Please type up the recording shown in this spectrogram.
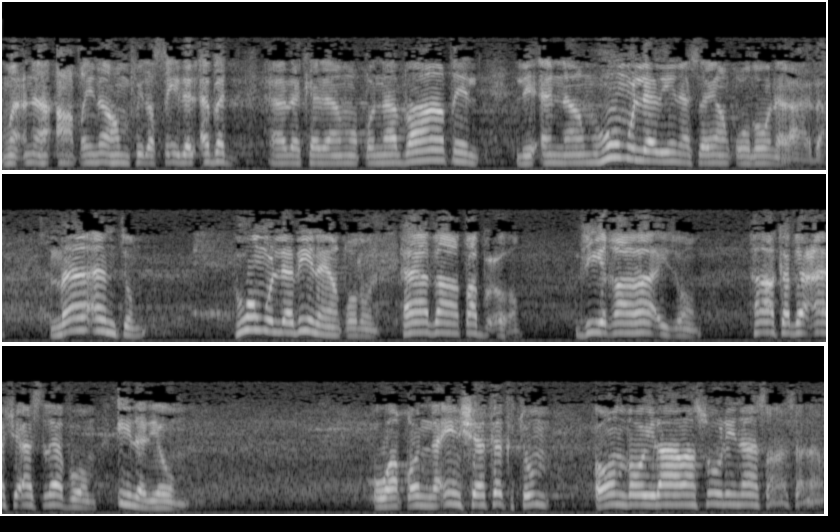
معناه أعطيناهم فلسطين للأبد هذا كلام قلنا باطل لأنهم هم الذين سينقضون العهد. ما أنتم؟ هم الذين ينقضون. هذا طبعهم ذي غرائزهم. هكذا عاش أسلافهم إلى اليوم. وقلنا إن شككتم انظروا إلى رسولنا صلى الله عليه وسلم.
